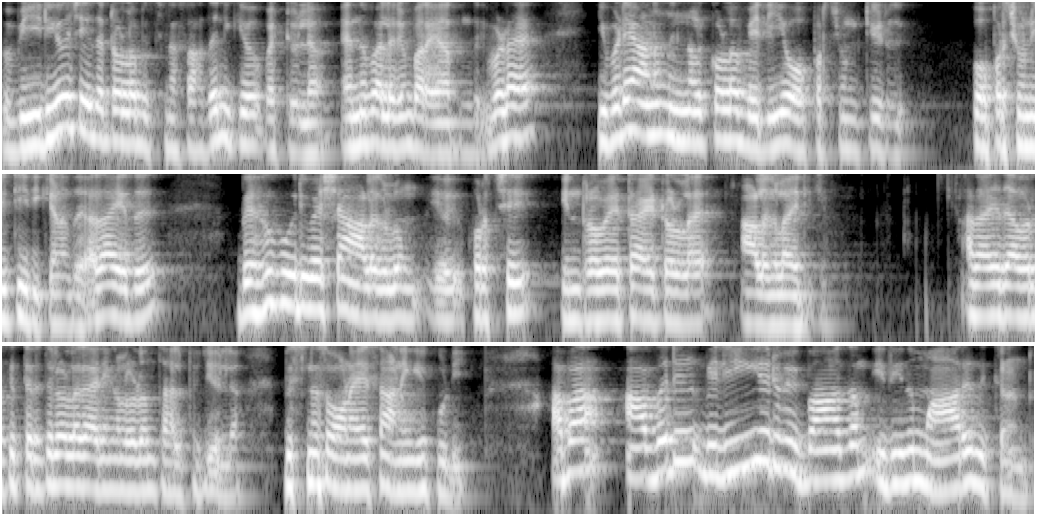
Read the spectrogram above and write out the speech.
വീഡിയോ ചെയ്തിട്ടുള്ള ബിസിനസ് അതെനിക്ക് പറ്റില്ല എന്ന് പലരും പറയാറുണ്ട്. ഇവിടെ ഇവിടെയാണ് നിങ്ങൾക്കുള്ള വലിയ ഓപ്പർച്യൂണിറ്റി ഓപ്പർച്യൂണിറ്റി ഇരിക്കുന്നത് അതായത് ബഹുഭൂരിപക്ഷ ആളുകളും കുറച്ച് ഇൻട്രോവേറ്റ് ആയിട്ടുള്ള ആളുകളായിരിക്കും. അതായത് അവർക്ക് ഇത്തരത്തിലുള്ള കാര്യങ്ങളോടും താല്പര്യമില്ല. ബിസിനസ് ഓണേഴ്സ് ആണെങ്കിൽ കൂടി. അപ്പോൾ അവർ വലിയൊരു വിഭാഗം ഇതിൽ നിന്ന് മാറി നിൽക്കുന്നുണ്ട്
